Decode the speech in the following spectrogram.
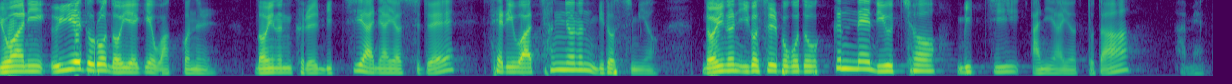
요한이 의의 도로 너희에게 왔거늘 너희는 그를 믿지 아니하였으되 세리와 창녀는 믿었으며 너희는 이것을 보고도 끝내 뉘우쳐 믿지 아니하였도다. 아멘.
